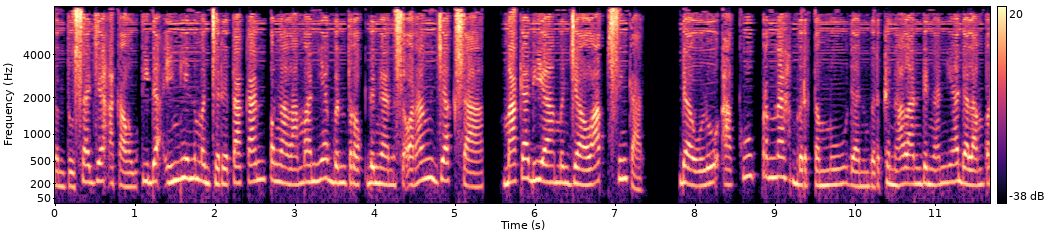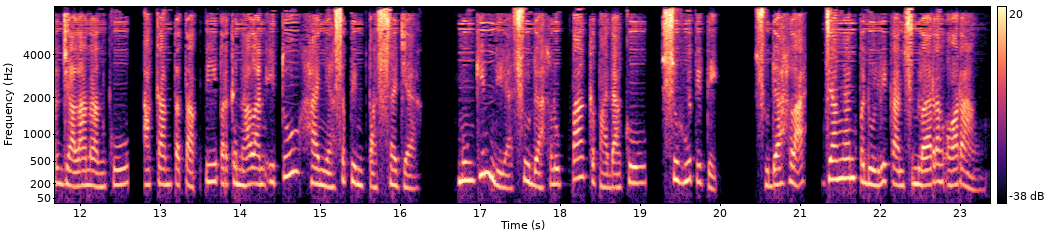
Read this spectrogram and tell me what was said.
Tentu saja akau tidak ingin menceritakan pengalamannya bentrok dengan seorang jaksa, maka dia menjawab singkat. Dahulu aku pernah bertemu dan berkenalan dengannya dalam perjalananku, akan tetapi perkenalan itu hanya sepintas saja. Mungkin dia sudah lupa kepadaku, suhu titik. Sudahlah, jangan pedulikan sembarang orang.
